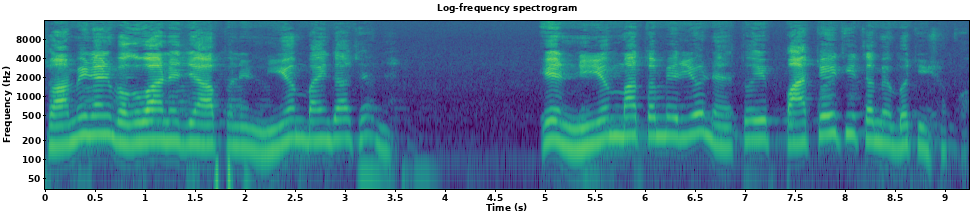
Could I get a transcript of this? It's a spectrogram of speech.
સ્વામિનારાયણ ભગવાને જે આપણને નિયમ બાંધ્યા છે ને, એ નિયમમાં તમે રહ્યો ને તો એ પાંચેયથી તમે બચી શકો.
